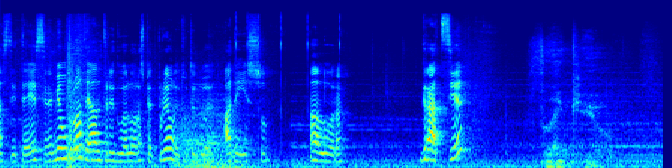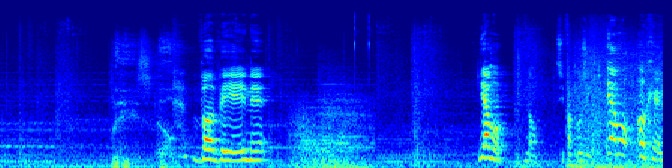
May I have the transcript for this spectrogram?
Guarda sti testi. Ne abbiamo trovate altre due. Allora, aspetta, proviamole tutte e due. Adesso. Allora. Grazie. Va bene. Andiamo. No, si fa così. Andiamo. Ok.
